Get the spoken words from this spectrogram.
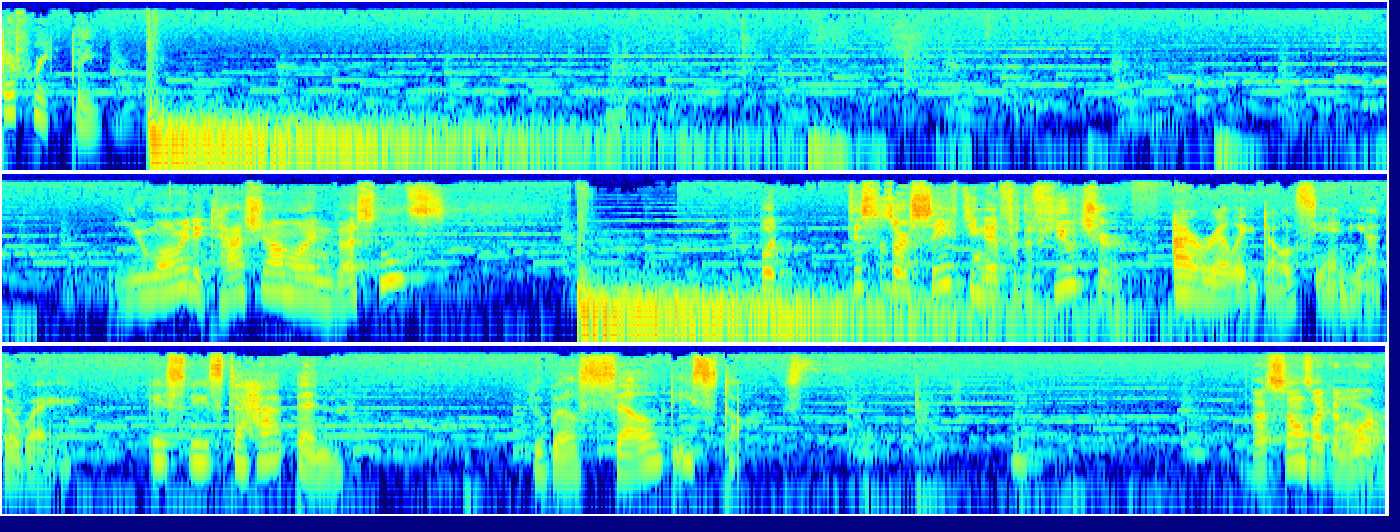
everything. You want me to cash in on my investments? But this is our safety net for the future. I really don't see any other way. This needs to happen. You will sell these stocks. That sounds like an order.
